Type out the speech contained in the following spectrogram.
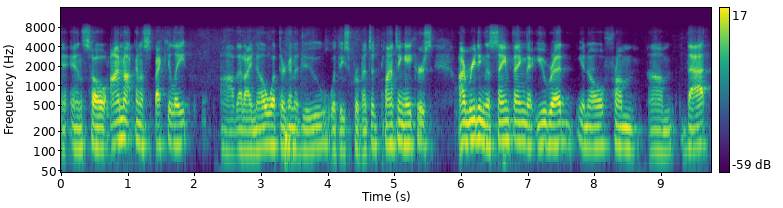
and so I'm not going to speculate uh, that I know what they're going to do with these prevented planting acres. I'm reading the same thing that you read, you know, from um, that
